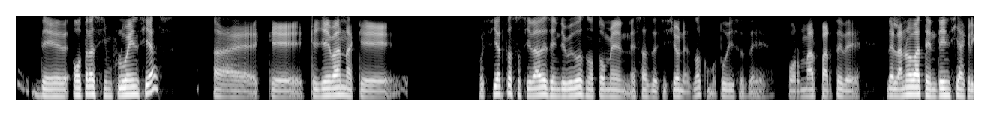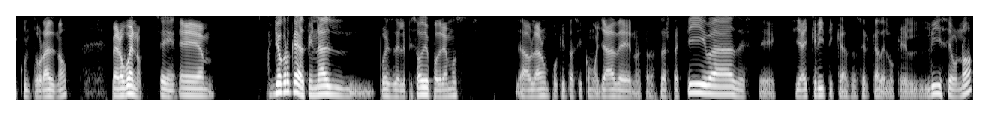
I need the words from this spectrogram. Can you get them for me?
de otras influencias eh, que, llevan a que pues ciertas sociedades e individuos no tomen esas decisiones, ¿no? Como tú dices, de formar parte de, la nueva tendencia agricultural, ¿no? Pero bueno, sí. Eh, yo creo que al final, pues del episodio podríamos hablar un poquito así como ya de nuestras perspectivas, este, si hay críticas acerca de lo que él dice o no,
